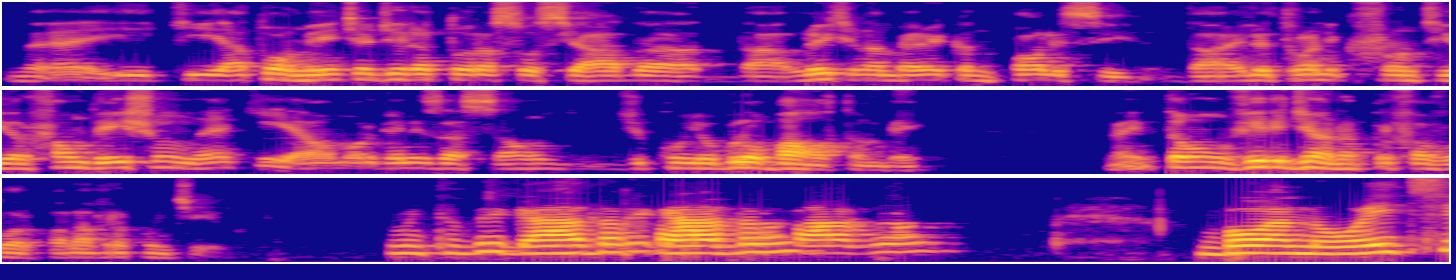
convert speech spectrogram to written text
né? E que atualmente é diretora associada da Latin American Policy da Electronic Frontier Foundation, né? Que é uma organização de cunho global também. Né? Então, Viridiana, por favor, palavra contigo. Muito obrigada, Muito obrigada Fábio. Fábio. Boa noite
